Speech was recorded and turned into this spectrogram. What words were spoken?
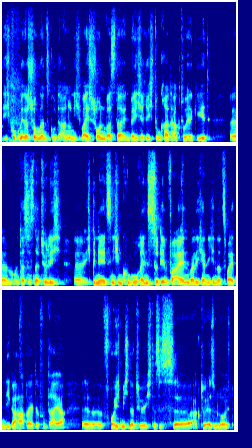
ich gucke mir das schon ganz gut an und ich weiß schon, was da in welche Richtung gerade aktuell geht. Ähm, und das ist natürlich, äh, ich bin ja jetzt nicht in Konkurrenz zu dem Verein, weil ich ja nicht in der zweiten Liga arbeite. Von daher äh, freue ich mich natürlich, dass es äh, aktuell so läuft.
